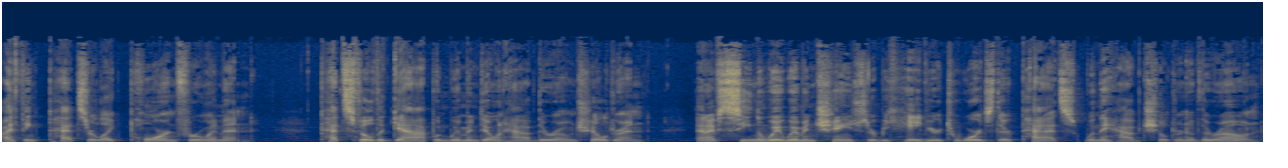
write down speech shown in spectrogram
I think pets are like porn for women. Pets fill the gap when women don't have their own children. And I've seen the way women change their behavior towards their pets when they have children of their own.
